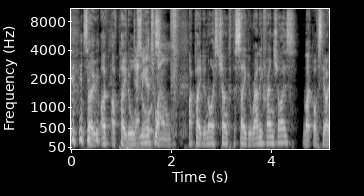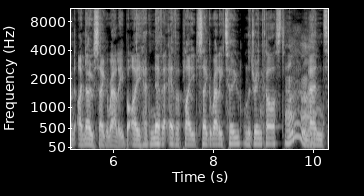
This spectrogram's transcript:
so I've, I've played all Get sorts. me a 12. I played a nice chunk of the Sega Rally franchise. Like, obviously, I, I know Sega Rally, but I had never ever played Sega Rally 2 on the Dreamcast. Ah. And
